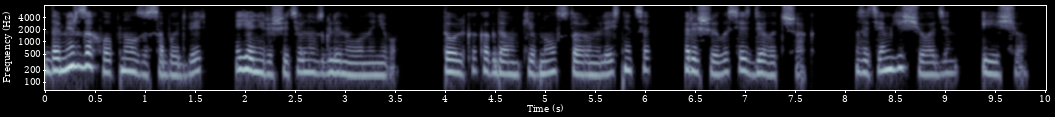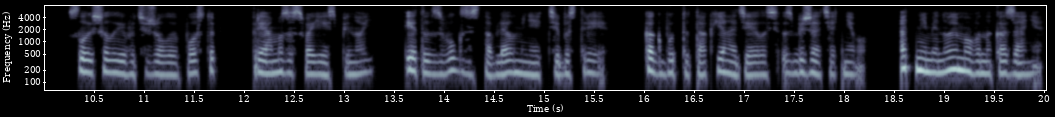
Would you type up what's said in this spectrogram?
Дамир захлопнул за собой дверь, я нерешительно взглянула на него. Только когда он кивнул в сторону лестницы, решилась сделать шаг. Затем еще один и еще. Слышала его тяжелую поступь прямо за своей спиной, и этот звук заставлял меня идти быстрее, как будто так я надеялась сбежать от него от неминуемого наказания.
